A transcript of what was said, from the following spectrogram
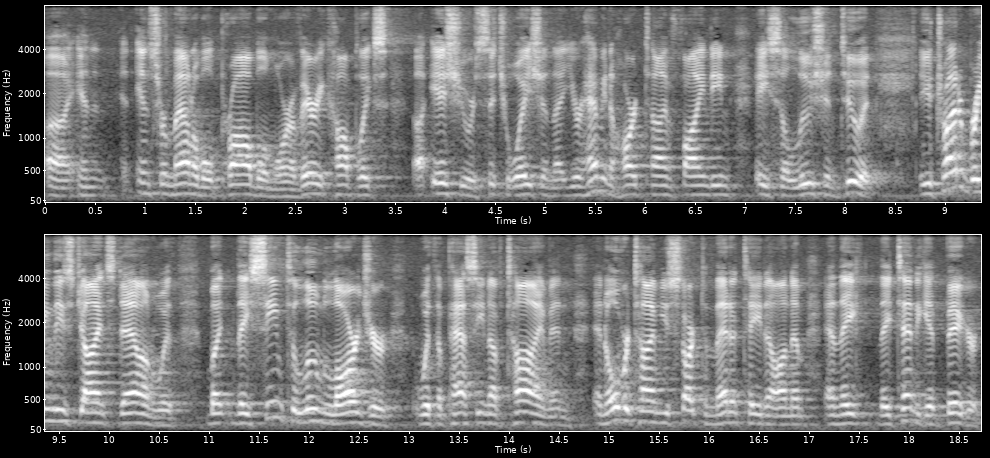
uh, in, an insurmountable problem or a very complex uh, issue or situation that you're having a hard time finding a solution to it. You try to bring these giants down with, but they seem to loom larger with the passing of time. And, and over time, you start to meditate on them, and they, they tend to get bigger.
